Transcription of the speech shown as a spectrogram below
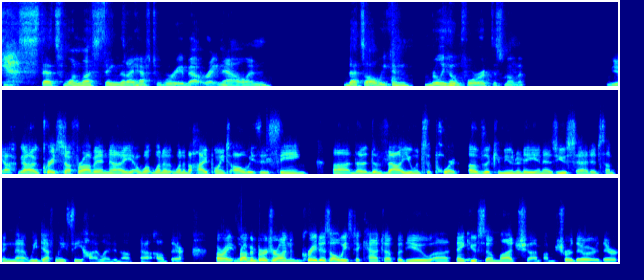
yes, that's one less thing that I have to worry about right now. And that's all we can really hope for at this moment. Yeah, uh, great stuff, Robyn. Uh, yeah, one of one of the high points always is seeing uh, the the value and support of the community, and as you said, it's something that we definitely see highlighted up uh, out there. All right, yeah. Robyn Bergeron, great as always to catch up with you. Uh, thank you so much. I'm, I'm, sure there are there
